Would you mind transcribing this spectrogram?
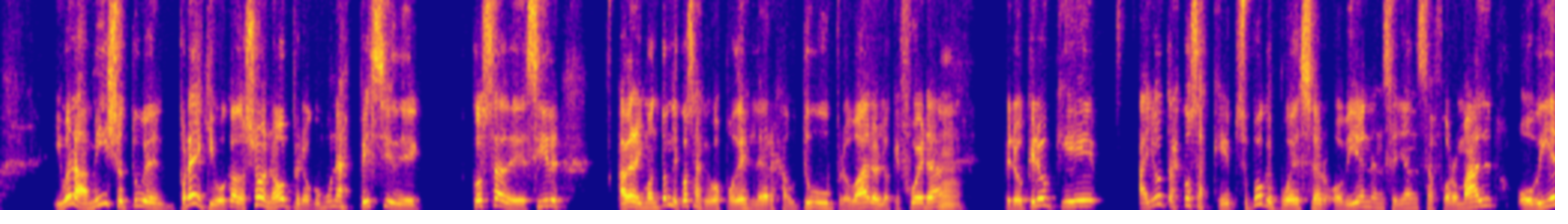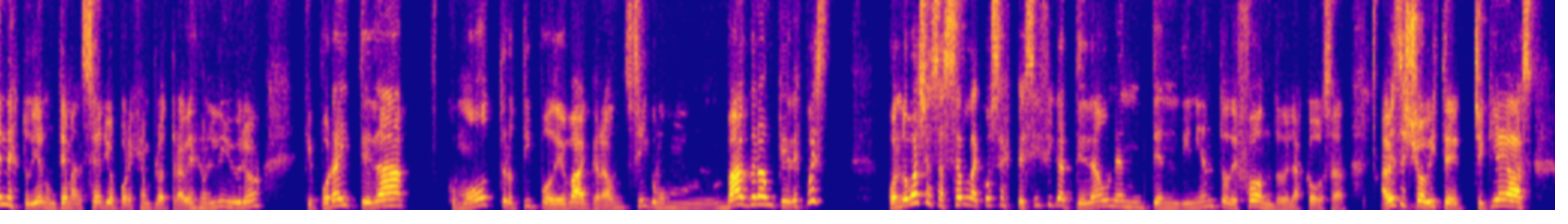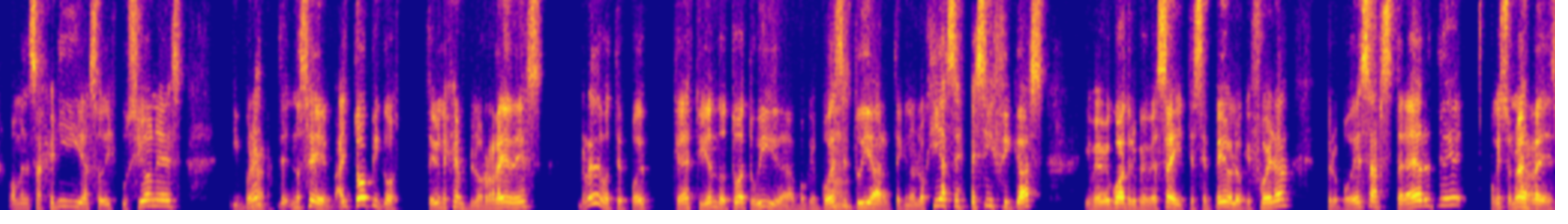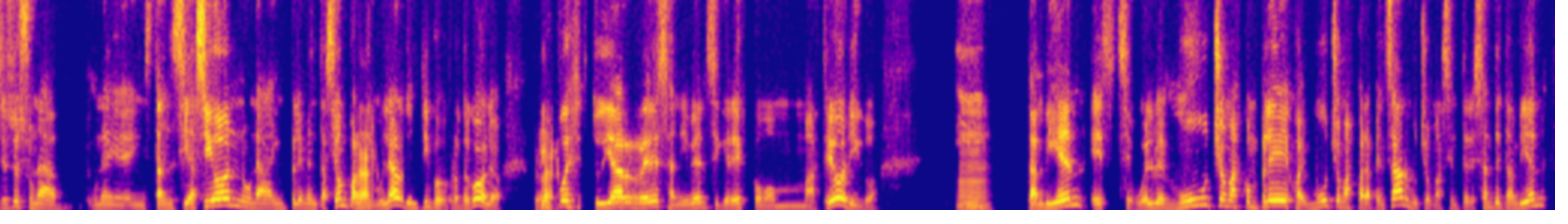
Y bueno, a mí yo tuve, por ahí equivocado yo, ¿no? Pero como una especie de cosa de decir, a ver, hay un montón de cosas que vos podés leer how to, probar o lo que fuera, mm. pero creo que hay otras cosas que supongo que puede ser o bien enseñanza formal o bien estudiar un tema en serio, por ejemplo, a través de un libro, que por ahí te da como otro tipo de background, ¿sí? Como un background que después, cuando vayas a hacer la cosa específica, te da un entendimiento de fondo de las cosas. A veces yo, viste, chequeas o mensajerías o discusiones y por ahí, no sé, hay tópicos, te doy un ejemplo, redes, redes vos te podés quedar estudiando toda tu vida, porque podés mm. estudiar tecnologías específicas, IPv4, IPv6, TCP o lo que fuera, pero podés abstraerte, porque eso no es redes, eso es una, una instanciación, una implementación particular de un tipo de protocolo. Pero vos podés estudiar redes a nivel, si querés, como más teórico. Y mm. también es, se vuelve mucho más complejo, hay mucho más para pensar, mucho más interesante también,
